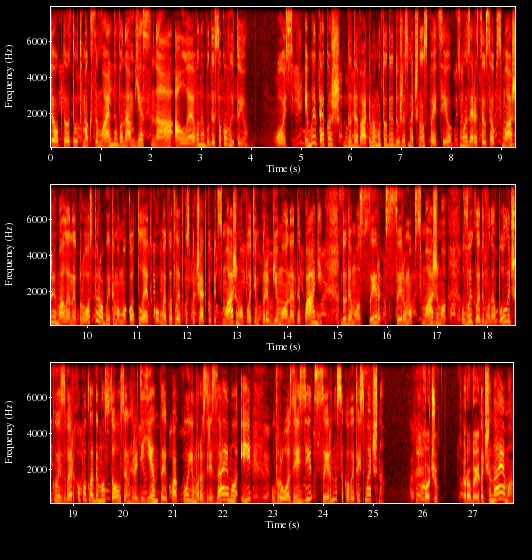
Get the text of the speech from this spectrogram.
Тобто тут максимально вона м'ясна, але вона буде соковитою. Ось, і ми також додаватимемо туди дуже смачну спецію. Ми зараз це все обсмажуємо, але не просто робитимемо котлетку. Ми котлетку спочатку підсмажимо, потім переб'ємо на тепані, додамо сир, з сиром обсмажимо, викладемо на булочку і зверху покладемо соус, інгредієнти, пакуємо, розрізаємо і в розрізі сирно соковитий смачно. Хочу. Роби. Починаємо.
